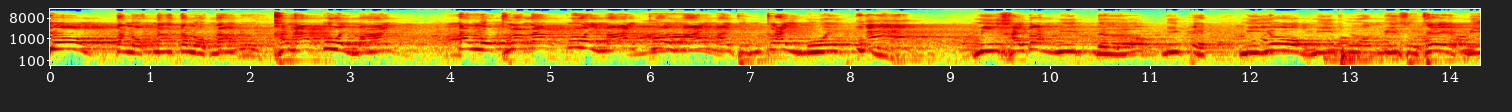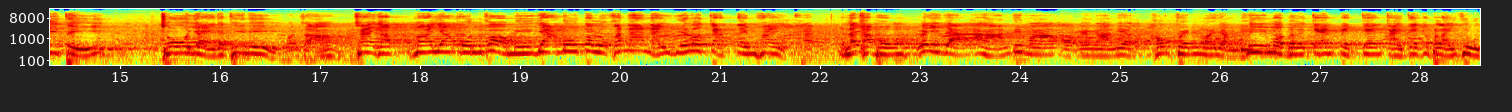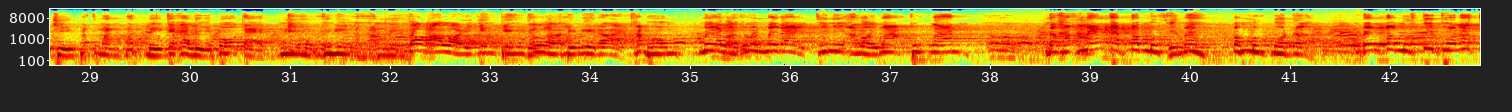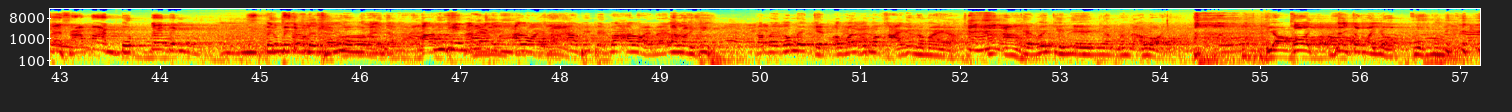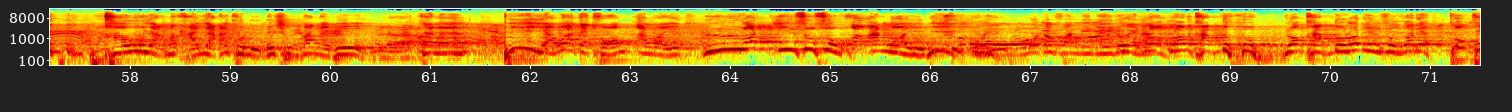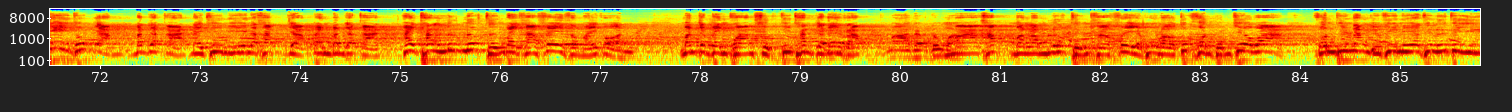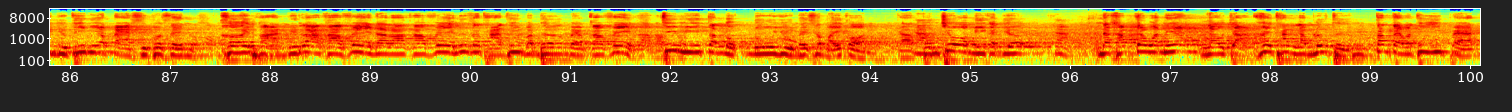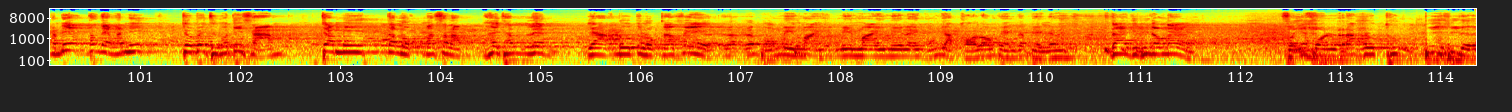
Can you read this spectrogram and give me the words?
โย่งตลกนะตลกนะคณะกล้วยไม้ ตลกคณะกล้วยไม้กล้วยไม้หมายถึงใกล้มวย มีใครบ้างมีเด๋อมีเป็ด มีโย่งมีพวง มีสุเทพ มีตี โชว์ใหญ่กันที่นี่วันเสาร์ใช่ครับ มายากลก็มีอยากดูตลกคณะไหน เดี๋ยวเราจัดเต็มให้นะครับผมและอีกอย่างอาหารที่มาออกในงานเนี่ยเขาเฟ้นมาอย่างดีมีหมดเลยแกงเป็ดแกงไก่แกงกะเพราไหลชูชีพัดมันผัดหมี่แกงกะหรี่โป๊ะแตกมีหมดที่นี่อาหารมีต้องอร่อยจริงๆถึงมาที่นี่ได้ ครับผมไม่อร่อยก็ไม่ไม่ได้ ที่นี่อร่อยมากทุกร้านเออนะครับ แม้แต่ปลาหมึกเห็นไหมปลาหมึกบดอะเป็นปลาหมึกที่ตัวเล็กแต่สามารถบดได้เป็น เป็นเม็ดเลยของลงอะไรเนี่ยอะแสดงอร่อยไหมอ้าวพี่เป็ดว่าอร่อยไหมอล่ะร่อยที่ทำไมเขาไม่เก็บเอาไว้เขามาขายกันทำไมอะ อ้าว เก็บไว้กินเองเนี่ยมันอร่อยหยอกก็ได้ต้องมาหยอกกลุ่มมึงเขาอยากมาขายอยากให้คนอื่นได้ชิมบ้างไงพี่เหรอใช่ไหมพี่อย่าว่าแต่ของอร่อยรถอีซูซูก็อร่อยพี่โอ้โหต้องฟังดีๆด้วยนะลองลองขับดู ลองขับดูรถอีซูซูก็เนี่ยทุก ที่ทุกอย่างบรรยากาศในที่นี้นะครับ อยากเป็นบรรยากาศให้ท่านนึกนึกถึงไปคาเฟ่สมัยก่อน มันจะเป็นความสุขที่ท่านจะได้รับ มาเถอะทุกวันมาครับมาลำลึกถึงคาเฟ่อย่างพวกเราทุกคนผมเชื่อว่า คนที่นั่งอยู่ที่เนี้ยที่หรือที่ยืนอยู่ที่เนี้ย80%เคยผ่านวิลล่าคาเฟ่ดาราคาเฟ่หรือสถานที่บันเทิงแบบคาเฟ่ที่มีตลกดูอยู่ในสมัยก่อนครับผมเชื่อว่ามีกันเยอะค่ะ นะครับแต่วันเนี้ยเราจะให้ท่านลำลึกถึงตั้งแต่วันที่ 28 วันเนี้ยตั้งแต่วันนี้ จนไปถึงวันที่ 3 จะมีตลกมาสลับให้ท่านเล่น อยากดูตลกคาเฟ่แล้วแล้วผมมีไม้มีไม้มีอะไรผมอยากขอร้องเพลงสักเพลงได้ไหมได้ที่พี่น้องได้ขออนุญาต คนรักลูกทุ่ง พี่พี่เหลือ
